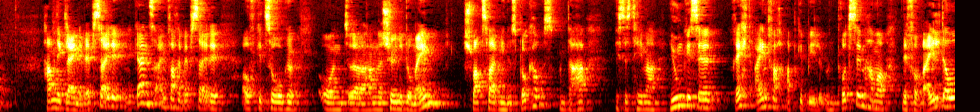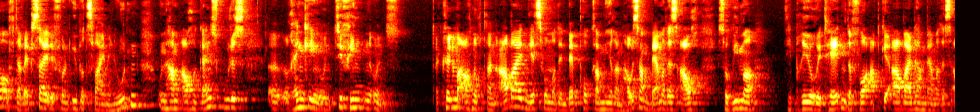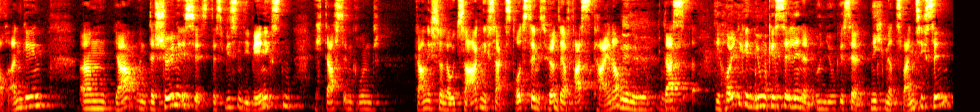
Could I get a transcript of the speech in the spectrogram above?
Haben eine kleine Webseite, eine ganz einfache Webseite aufgezogen und äh, haben eine schöne Domain, Schwarzwald-Blockhaus. Und da ist das Thema Junggesellen recht einfach abgebildet. Und trotzdem haben wir eine Verweildauer auf der Webseite von über zwei Minuten und haben auch ein ganz gutes äh, Ranking und Sie finden uns. Da können wir auch noch dran arbeiten. Jetzt, wo wir den Webprogrammierer im Haus haben, werden wir das auch, so wie wir die Prioritäten davor abgearbeitet haben, werden wir das auch angehen. Ähm, ja, und das Schöne ist jetzt, das wissen die wenigsten, ich darf es im Grunde gar nicht so laut sagen, ich sage es trotzdem, es hört ja fast keiner, nee, nee, nee. dass die heutigen Junggesellinnen und Junggesellen nicht mehr 20 sind,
